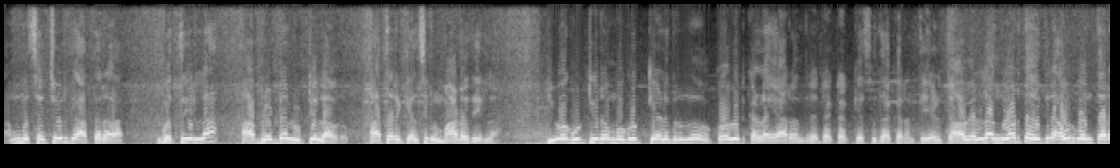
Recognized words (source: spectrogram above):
ನಮ್ಮ ಸಚಿವರಿಗೆ ಆ ಥರ ಗೊತ್ತೂ ಇಲ್ಲ, ಆ ಬ್ಲಡ್ಡಲ್ಲಿ ಹುಟ್ಟಿಲ್ಲ ಅವರು. ಆ ಥರ ಕೆಲಸಗಳು ಮಾಡೋದೇ ಇಲ್ಲ. ಇವಾಗ ಹುಟ್ಟಿರೋ ಮಗು ಕೇಳಿದ್ರು ಕೋವಿಡ್ ಕಳ್ಳ ಯಾರು ಅಂದರೆ ಡಾಕ್ಟರ್ ಕೆ ಸುಧಾಕರ್ ಅಂತ ಹೇಳ್ತಾರೆ. ಅವೆಲ್ಲ ನೋಡ್ತಾ ಇದ್ರೆ ಅವ್ರಿಗೊಂಥರ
